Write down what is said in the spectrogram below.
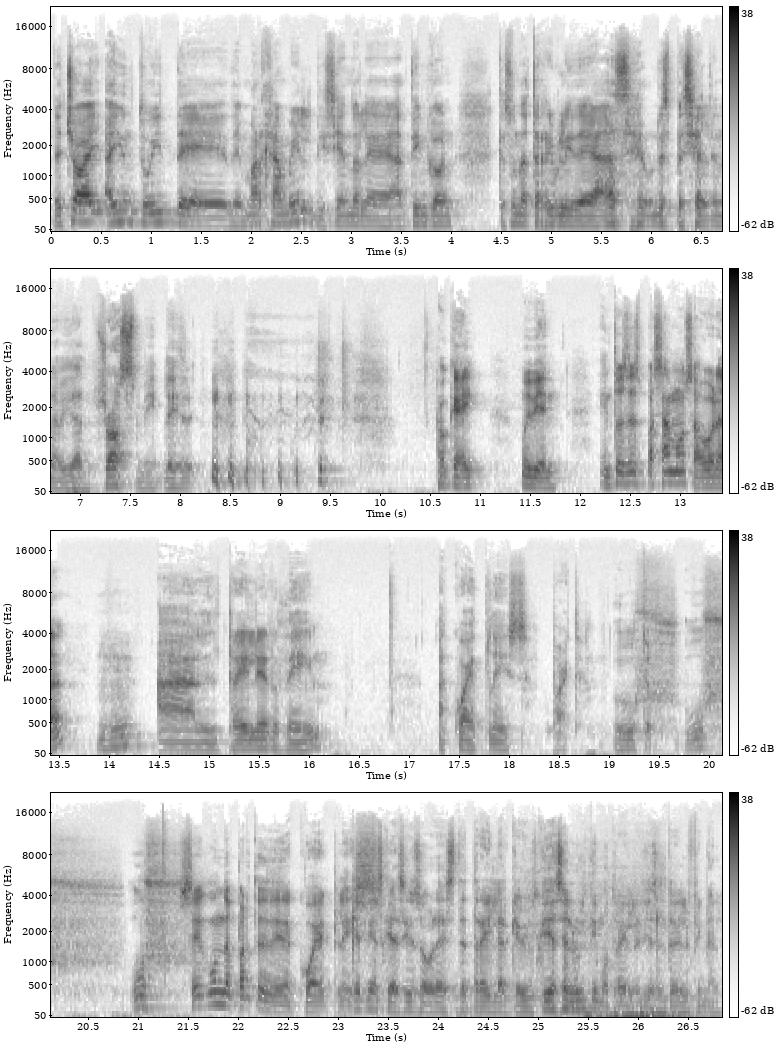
De hecho, hay, hay un tweet de, de Mark Hamill diciéndole a Tim Gunn que es una terrible idea hacer un especial de Navidad. Trust me. Le dice, Ok, muy bien. Entonces pasamos ahora al tráiler de A Quiet Place Part. Uf, uf, uf. Segunda parte de A Quiet Place. ¿Qué tienes que decir sobre este tráiler que vimos? Que ya es el último tráiler, ya es el tráiler final.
